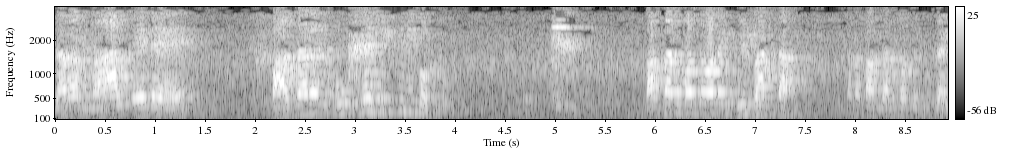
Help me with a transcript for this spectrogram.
যারা মাল এনে বাজারের মুখে বিক্রি করত, বাজারের মধ্যে অনেক ভিড় ভাট্টা, তারা বাজারের মধ্যে ঢুকাই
